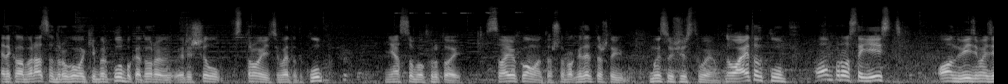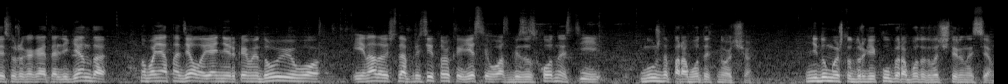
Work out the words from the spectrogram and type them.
Это коллаборация другого киберклуба, который решил встроить в этот клуб не особо крутой. Свою комнату, чтобы показать то, что мы существуем. Ну а этот клуб, он просто есть. Он, видимо, здесь уже какая-то легенда. Но, понятное дело, я не рекомендую его. И надо сюда прийти только если у вас безысходность и нужно поработать ночью. Не думаю, что другие клубы работают 24 на 7.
